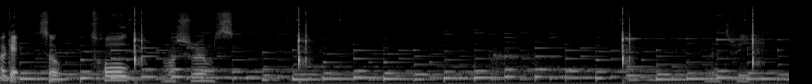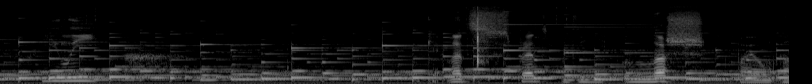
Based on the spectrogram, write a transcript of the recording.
okay, so tall mushrooms. Red tree, really. Okay, let's spread the lush biome a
